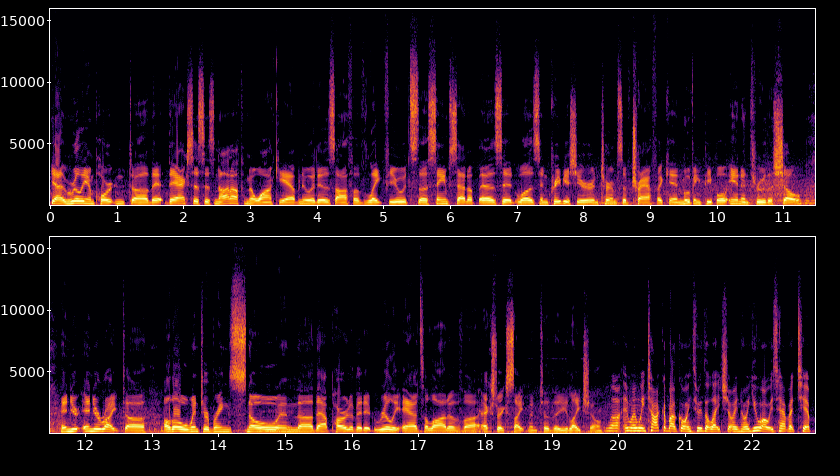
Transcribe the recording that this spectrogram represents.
Yeah, really important. Uh, the the access is not off of Milwaukee Avenue. It is off of Lakeview. It's the same setup as it was in previous year in terms of traffic and moving people in and through the show. And you're and you're right. Uh, although winter brings snow and uh, that part of it, it really adds a lot of uh, extra excitement to the light show. Well, and when we talk about going through the light show, I know you always have a tip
